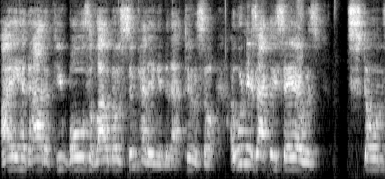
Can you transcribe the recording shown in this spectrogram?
I had had a few bowls of loud nose soup heading into that too, so I wouldn't exactly say I was stoned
